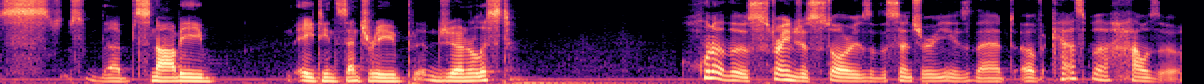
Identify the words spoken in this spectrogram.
s- s- uh, snobby 18th century journalist. One of the strangest stories of the century is that of Caspar Hauser.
